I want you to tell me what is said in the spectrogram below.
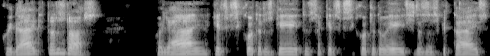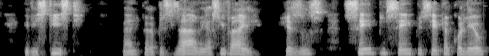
cuidai de todos nós, Olhai aqueles que se encontram nos guetos, aqueles que se encontram doentes, nos hospitais, e vestiste, né, quando precisava, e assim vai. Jesus sempre, sempre, sempre acolheu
